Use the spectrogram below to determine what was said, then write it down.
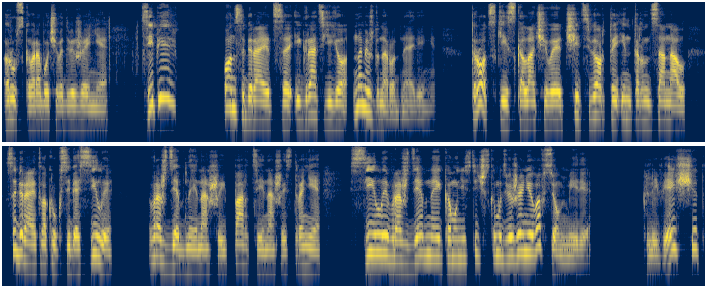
русского рабочего движения. Теперь он собирается играть ее на международной арене. Троцкий сколачивает четвертый интернационал, собирает вокруг себя силы, враждебные нашей партии, нашей стране, силы, враждебные коммунистическому движению во всем мире. Клевещет,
